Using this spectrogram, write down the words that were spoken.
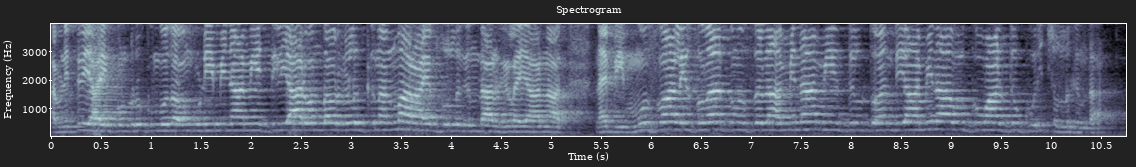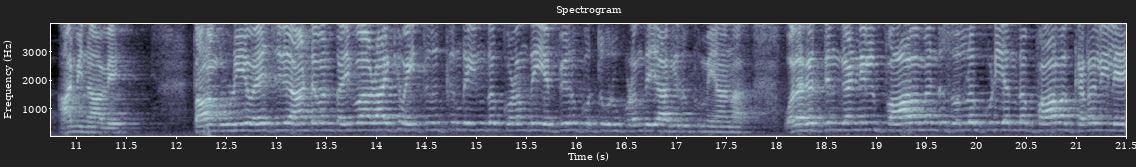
அப்படி நித்திரையாகி கொண்டிருக்கும் போது அவங்களுடைய மினாமியத்தில் யார் வந்தவர்களுக்கு நன்மாராயம் சொல்லுகின்றார்களே. ஆனால் நபி முசா அலி சலாத்து மினாமியத்தில் தோன்றி அமினாவுக்கு வாழ்த்து கூறி சொல்லுகின்றார். ஆமினாவே தாங்களுடைய வயிற்றிலே ஆண்டவன் கைவாடாக்கி வைத்திருக்கின்ற இந்த குழந்தை எப்பேருக்குற்ற ஒரு குழந்தையாக இருக்குமே ஆனால் உலகத்தின் கண்ணில் பாவம் என்று சொல்லக்கூடிய அந்த பாவ கடலிலே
